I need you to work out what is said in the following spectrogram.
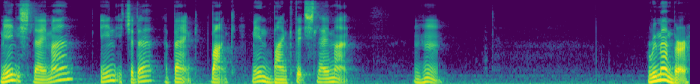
Men ishlayman in ichida a bank bank. Men bankda ishlayman. Mm -hmm. remember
